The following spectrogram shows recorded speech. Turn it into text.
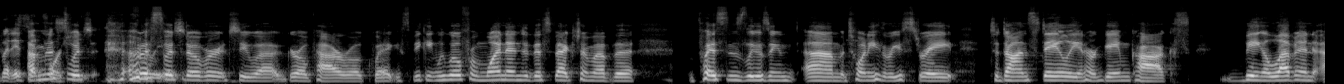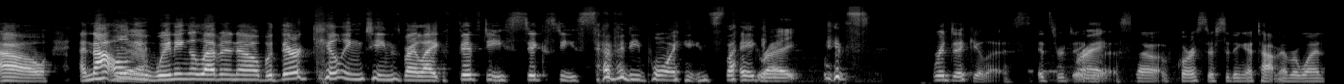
But it's I'm gonna switch. I'm It gonna switch it over to uh, girl power real quick. Speaking, we will from one end of the spectrum of the Pistons losing um 23 straight to Dawn Staley and her Gamecocks being 11 and 0 and not only Yeah. winning 11 and 0 but they're killing teams by like 50 60 70 points like Right. it's ridiculous it's ridiculous so of course they're sitting at top number one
